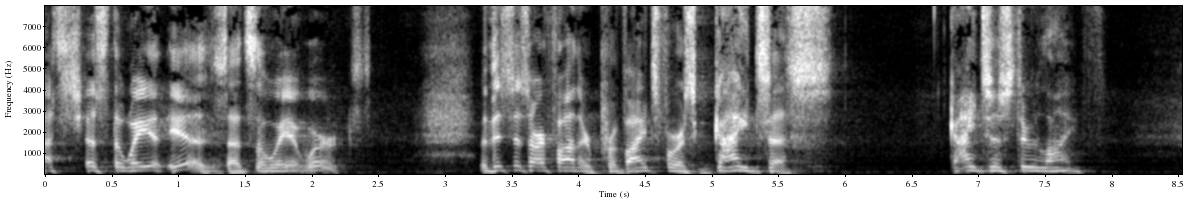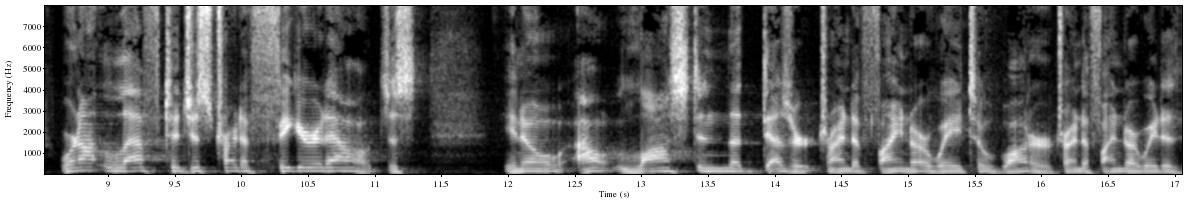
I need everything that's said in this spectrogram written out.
That's just the way it is. That's the way it works. But this is our Father, provides for us, guides us, guides us through life. We're not left to just try to figure it out, just, you know, out lost in the desert trying to find our way to water, trying to find our way to,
